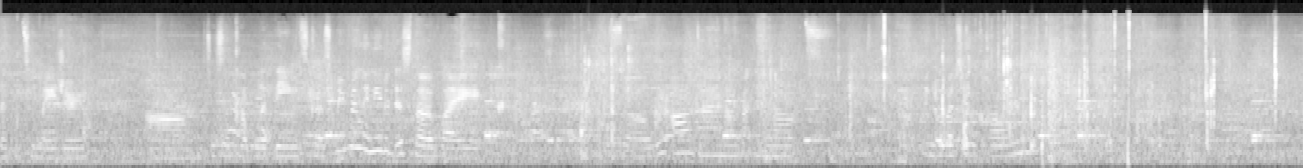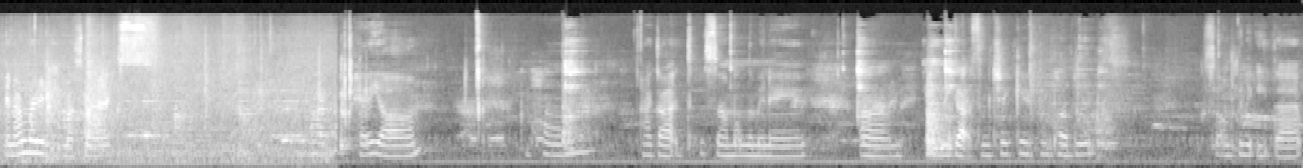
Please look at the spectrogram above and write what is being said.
Nothing too major. Um, just a couple of things because we really needed this stuff. Like, so we're all done. I'm about to head out and go back to the car. And I'm ready to eat my snacks. Hey y'all I'm home. I got some lemonade. Um, and we got some chicken from Publix. So I'm gonna eat that.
